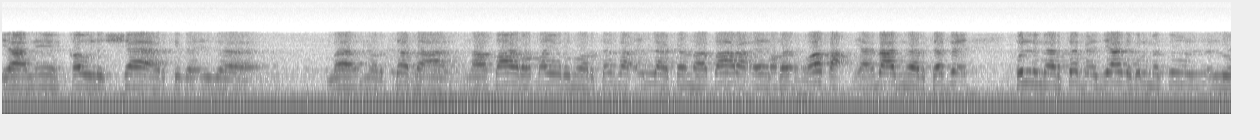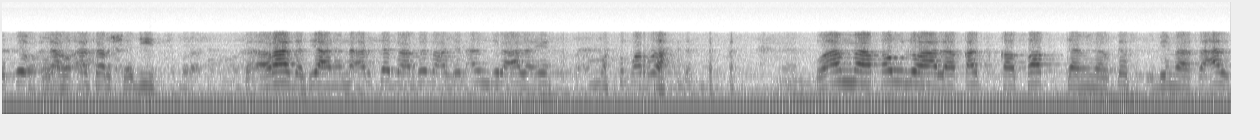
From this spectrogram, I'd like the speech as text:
يعني إيه؟ قول الشاعر كده إذا ما ارتفع ما طار طير وارتفع إلا كما طار إيه؟ ك- وقع. يعني بعد ما يرتفع كل ما يرتفع زيادة كل ما يكون الوقوع له أثر شديد. فأرادت يعني أن أرتفع أرتفع عشان أنزل على إيه؟ مرة واحدة. وأما قولها لقد قصدت من القسط بما فعلت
